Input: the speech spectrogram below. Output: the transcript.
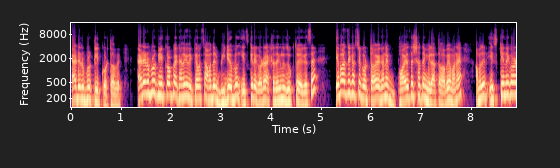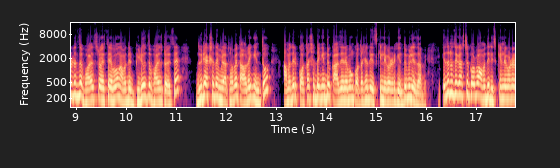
অ্যাডের উপর ক্লিক করতে হবে। অ্যাডের উপর ক্লিক করার পর এখান থেকে দেখতে পাচ্ছি আমাদের ভিডিও এবং স্ক্রিন রেকর্ডার একসাথে কিন্তু যুক্ত হয়ে গেছে। এবার যে কাজটা করতে হবে, এখানে ভয়েসের সাথে মিলাতে হবে। মানে আমাদের স্ক্রিন রেকর্ডারের যে ভয়েস রয়েছে এবং আমাদের ভিডিও যে ভয়েস রয়েছে দুইটা একসাথে মিলাতে হবে, তাহলে কিন্তু আমাদের কথার সাথে কিন্তু কাজের এবং কথার সাথে স্ক্রিন রেকর্ডার কিন্তু মিলে যাবে। এই জন্য যে কাজটা করব, আমাদের স্ক্রিন রেকর্ডার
